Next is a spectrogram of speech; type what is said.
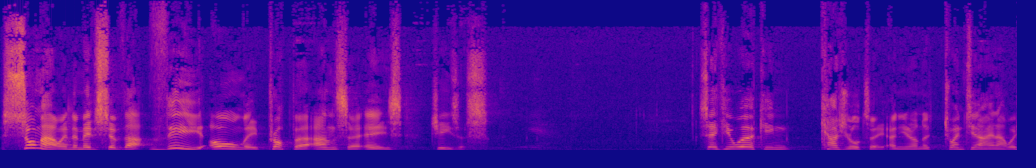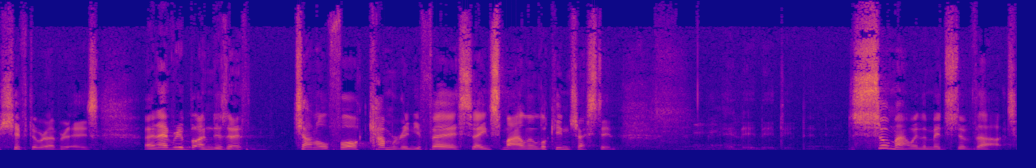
Somehow, in the midst of that, the only proper answer is Jesus. So if you're working casualty and you're on a 29 hour shift or whatever it is, and, everybody, and there's a Channel 4 camera in your face saying, smile and look interesting. Somehow, in the midst of that,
